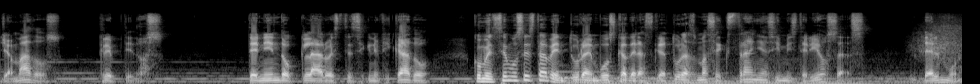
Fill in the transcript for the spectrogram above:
llamados críptidos. Teniendo claro este significado, Comencemos esta aventura en busca de las criaturas más extrañas y misteriosas del mundo.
